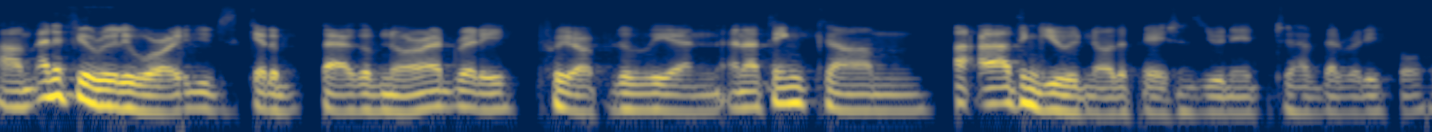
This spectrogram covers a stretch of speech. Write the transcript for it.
Um, and if you're really worried, you just get a bag of NORAD ready preoperatively, and and I think um, I, I, think you would know the patients you need to have that ready for.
